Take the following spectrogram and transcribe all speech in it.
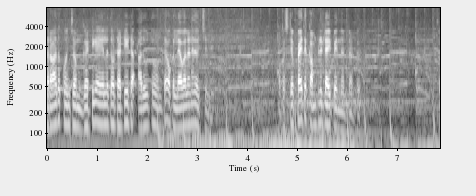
తర్వాత కొంచెం గట్టిగా ఏళ్ళతో అటు ఇటు అదుగుతూ ఉంటే ఒక లెవెల్ అనేది వచ్చింది. ఒక స్టెప్ అయితే కంప్లీట్ అయిపోయింది అంటట్టు. సో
